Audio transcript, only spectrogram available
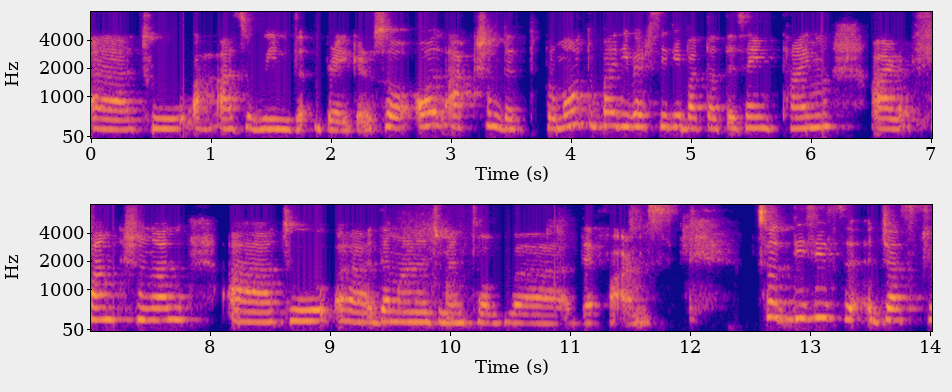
uh, to uh, as a windbreaker. So all action that promote biodiversity, but at the same time are functional uh, to the management of uh, the farms. So this is just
